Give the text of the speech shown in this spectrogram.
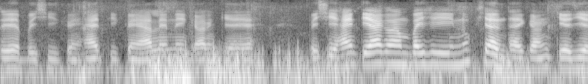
રે, પછી કંઈ હાંતી કંઈ હાલે નહીં, કારણ કે પછી હાંતી આગળ પછી નુકસાન થાય, કારણ કે જે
